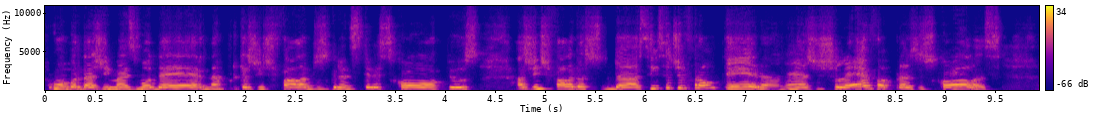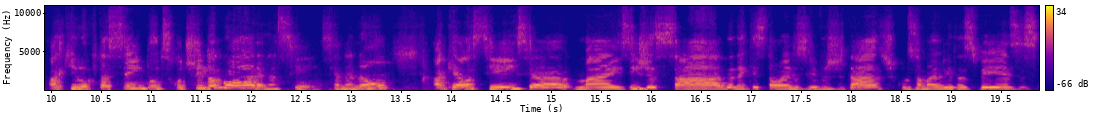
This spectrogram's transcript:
com uma abordagem mais moderna, porque a gente fala dos grandes telescópios, a gente fala da, da ciência de fronteira, né? A gente leva para as escolas aquilo que está sendo discutido agora na ciência, né? Não aquela ciência mais engessada, né, que estão aí nos livros didáticos, a maioria das vezes.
